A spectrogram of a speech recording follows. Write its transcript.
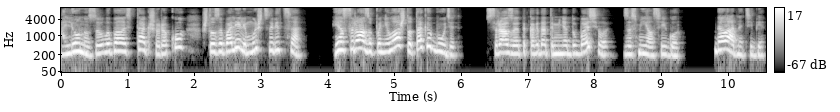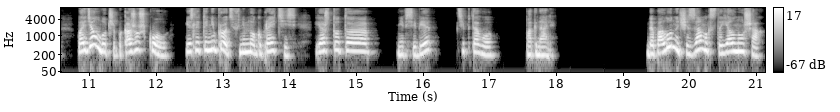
Алена заулыбалась так широко, что заболели мышцы лица. «Я сразу поняла, что так и будет». «Сразу это когда ты меня дубасила?» – засмеялся Егор. «Да ладно тебе. Пойдем лучше покажу школу, если ты не против немного пройтись. Я что-то... не в себе. Типа того. Погнали». До полуночи замок стоял на ушах,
